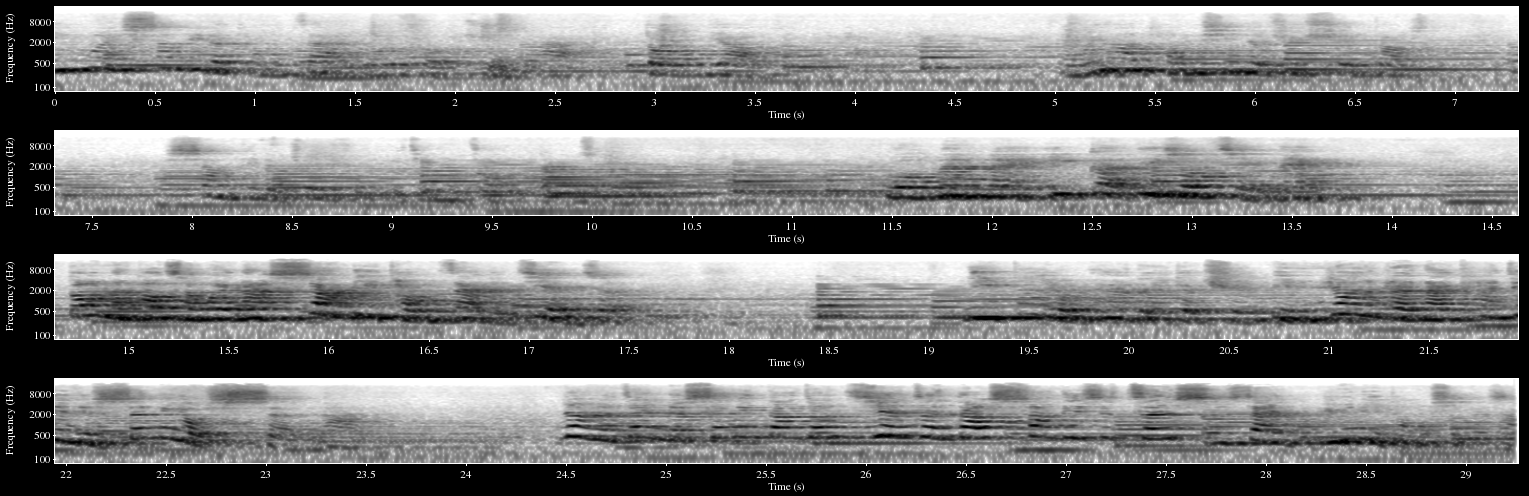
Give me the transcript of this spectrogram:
因为上帝的同在，有所惧怕都要。我们要同心的去宣告什么？上帝的祝福已经在当中。我们一个弟兄姐妹都能够成为那上帝同在的见证你有那样的一个。权柄，让人来看见你的生命有神啊！让人在你的生命当中见证到上帝是真实在与你同行的上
